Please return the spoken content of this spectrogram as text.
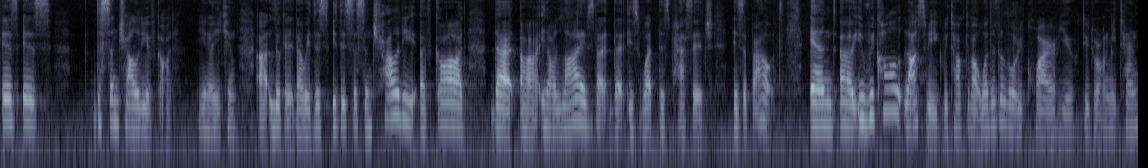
is is the centrality of God. You know, you can uh, look at it that way. This it is the centrality of God that uh, in our lives that that is what this passage is about. And uh, you recall last week we talked about what does the Lord require of you, Deuteronomy 10.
